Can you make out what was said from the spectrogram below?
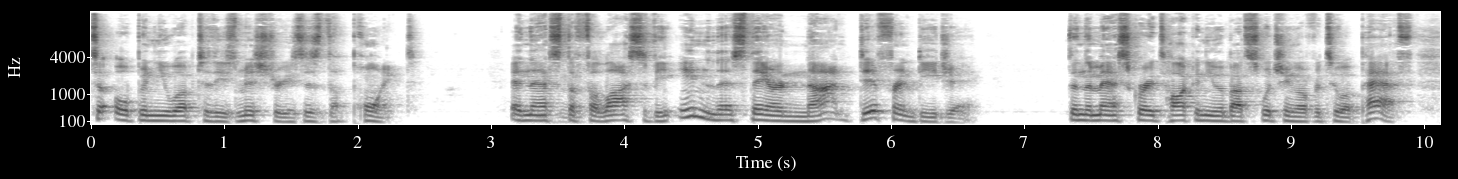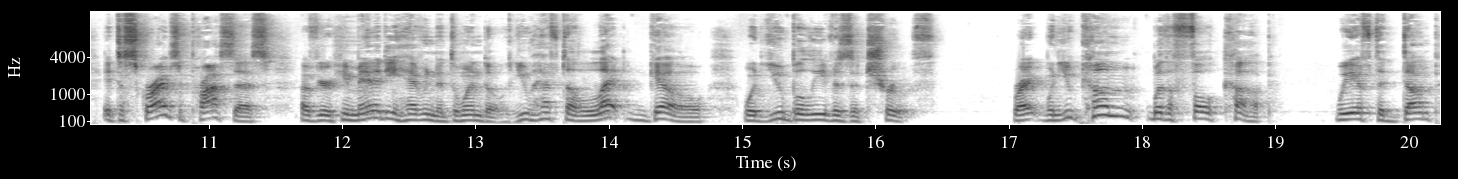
to open you up to these mysteries is the point. And that's the mm-hmm. philosophy. In this, they are not different, DJ, than the masquerade talking to you about switching over to a path. It describes a process of your humanity having to dwindle. You have to let go what you believe is a truth. Right? When you come with a full cup, we have to dump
